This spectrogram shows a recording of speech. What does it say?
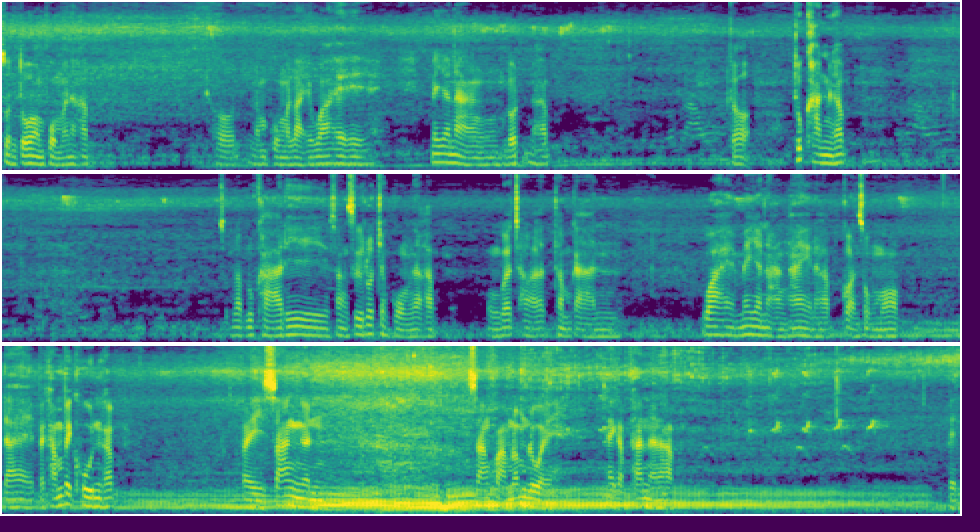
ส่วนตัวของผมนะครับก็นำพวงมาลัยไหว้แม่ย่านางรถนะครับ ก็ทุกคันครับสำหรับลูกค้าที่สั่งซื้อรถจากผมนะครับ ผมก็จะทำการไหว้แม่ยานางให้นะครับ ก่อนส่งมอบได้ไปค้ำไปคูณครับ ไปสร้างเงิน สร้างความร่ำรวยให้กับท่านนะครับ เป็น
